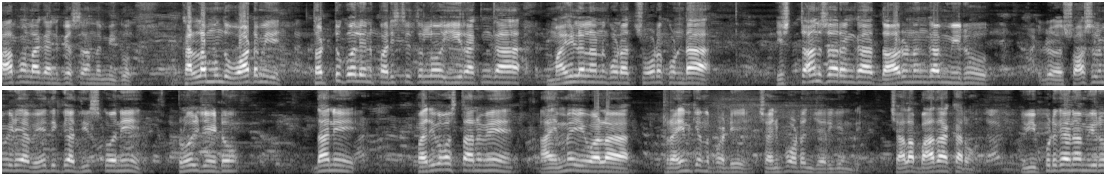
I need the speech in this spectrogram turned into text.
పాపంలాగా అనిపిస్తుంది మీకు. కళ్ళ ముందు ఓటమి తట్టుకోలేని పరిస్థితుల్లో ఈ రకంగా మహిళలను కూడా చూడకుండా ఇష్టానుసారంగా దారుణంగా మీరు సోషల్ మీడియా వేదికగా తీసుకొని ట్రోల్ చేయటం దాని పరివస్థానమే ఆ అమ్మాయి ఇవాళ ట్రైన్ కింద పడి చనిపోవడం జరిగింది. చాలా బాధాకరం. ఇవి ఇప్పటికైనా మీరు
